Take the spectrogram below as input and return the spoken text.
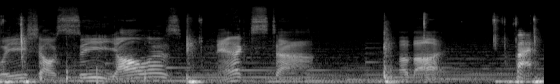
We shall see y'allers next time. Bye bye. Bye.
